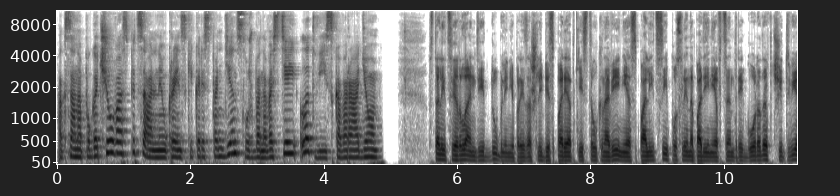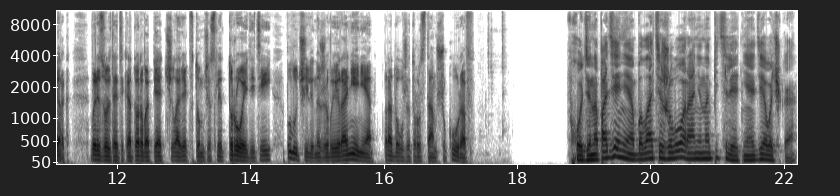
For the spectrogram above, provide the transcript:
Оксана Пугачева, специальный украинский корреспондент служба новостей Латвийского радио. В столице Ирландии Дублине произошли беспорядки и столкновения с полицией после нападения в центре города в четверг, в результате которого пять человек, в том числе трое детей, получили ножевые ранения, продолжит Рустам Шукуров. В ходе нападения была тяжело ранена пятилетняя девочка.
